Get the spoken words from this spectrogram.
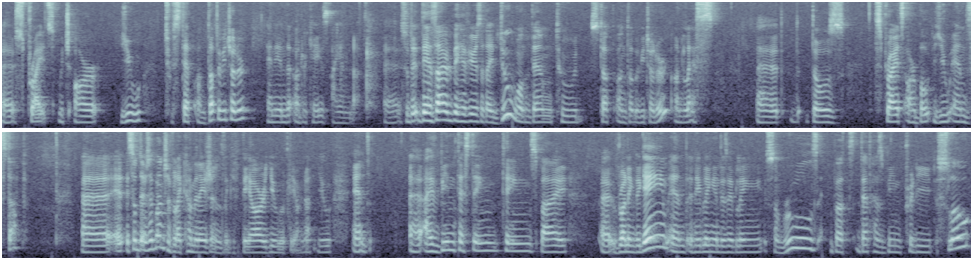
uh, sprites which are you to step on top of each other, and in the other case, I am not. So the desired behavior is that I do want them to stop on top of each other, unless th those sprites are both you and stop. Uh, so there's a bunch of like combinations, like if they are you, if they are not you. And uh, I've been testing things by uh, running the game and enabling and disabling some rules, but that has been pretty slow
